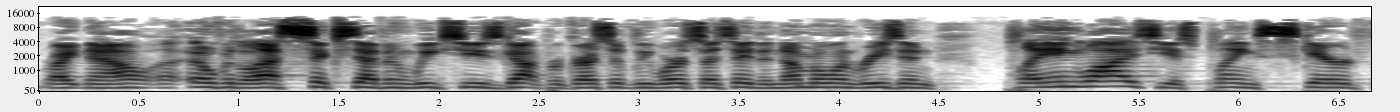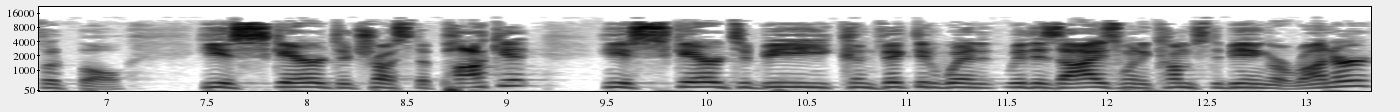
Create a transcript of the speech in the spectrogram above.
right now. Uh, over the last six, seven weeks, he's gotten progressively worse. I'd say the number one reason playing wise, he is playing scared football. He is scared to trust the pocket. He is scared to be convicted when, with his eyes when it comes to being a runner.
